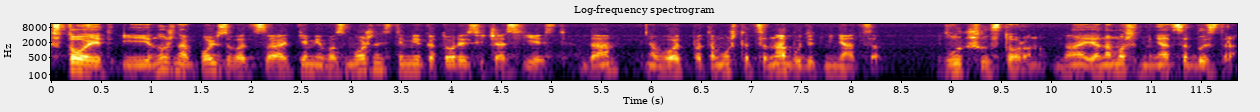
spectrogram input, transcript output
Стоит, и нужно пользоваться теми возможностями, которые сейчас есть, да, вот, потому что цена будет меняться в лучшую сторону, да, и она может меняться быстро.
